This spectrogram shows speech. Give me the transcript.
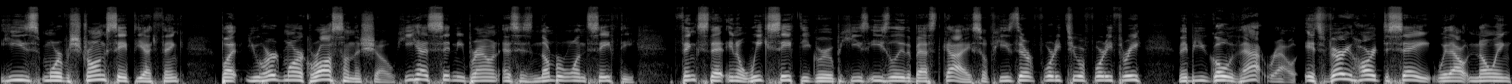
he's more of a strong safety, I think, but you heard Mark Ross on the show. He has Sydney Brown as his number one safety thinks that in a weak safety group, he's easily the best guy. So if he's there at 42 or 43, maybe you go that route. It's very hard to say without knowing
